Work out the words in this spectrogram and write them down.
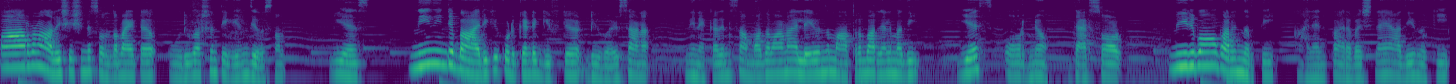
പാർവണ ആദിശേഷിന്റെ സ്വന്തമായിട്ട് ഒരു വർഷം തികയുന്ന ദിവസം. യെസ് നീ നിന്റെ ഭാര്യയ്ക്ക് കൊടുക്കേണ്ട ഗിഫ്റ്റ് ഡിവേഴ്സ് ആണ് നിനക്കതിന് സമ്മതമാണോ അല്ലയോ എന്ന് മാത്രം പറഞ്ഞാൽ മതി. Yes or no that's all. Nirupama പറഞ്ഞു നിർത്തി. ആലൻ പരവശനായ ആദ്യം നോക്കി.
